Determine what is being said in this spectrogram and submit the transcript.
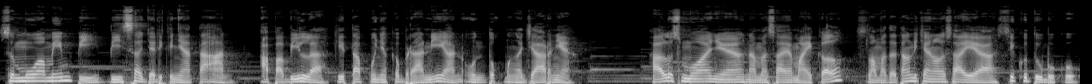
Semua mimpi bisa jadi kenyataan apabila kita punya keberanian untuk mengejarnya. Halo semuanya, nama saya Michael. Selamat datang di channel saya, Sikutu Buku.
